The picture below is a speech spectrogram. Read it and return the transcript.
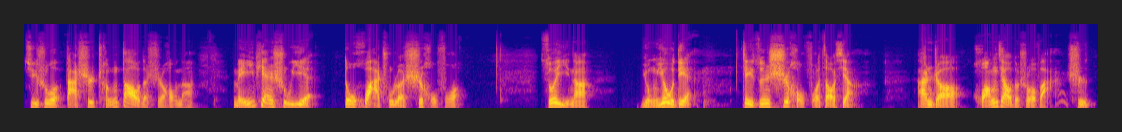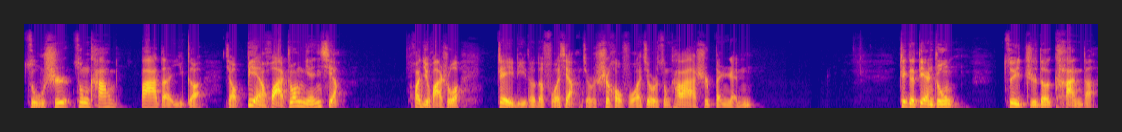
据说大师成道的时候呢，每一片树叶都画出了狮吼佛，所以呢，永佑殿这尊狮吼佛造像，按照黄教的说法，是祖师宗喀巴的一个叫变化庄严像。换句话说，这里头的佛像就是狮吼佛，就是宗喀巴大师本人。这个殿中最值得看的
